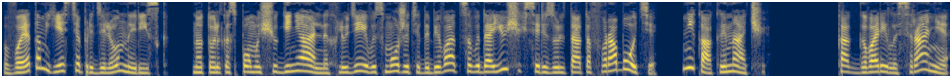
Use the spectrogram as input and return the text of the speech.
В этом есть определенный риск, но только с помощью гениальных людей вы сможете добиваться выдающихся результатов в работе, никак иначе. Как говорилось ранее,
